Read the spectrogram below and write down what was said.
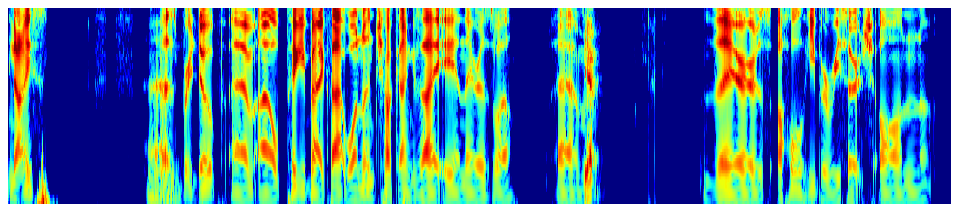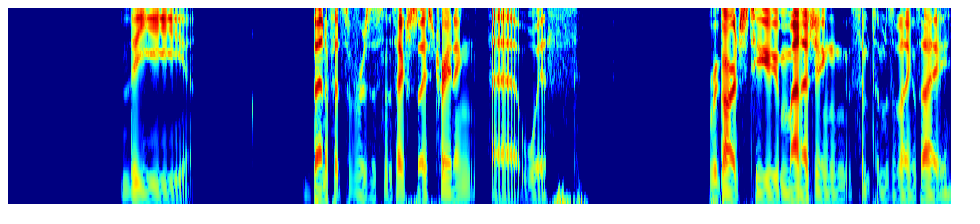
Nice. That's Um, pretty dope. Um, I'll piggyback that one and chuck anxiety in there as well. Um, Yep. There's a whole heap of research on the benefits of resistance exercise training uh, with regards to managing symptoms of anxiety.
